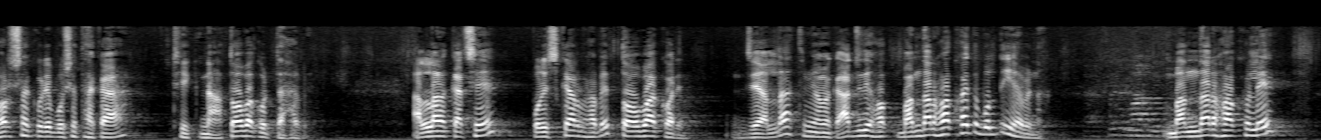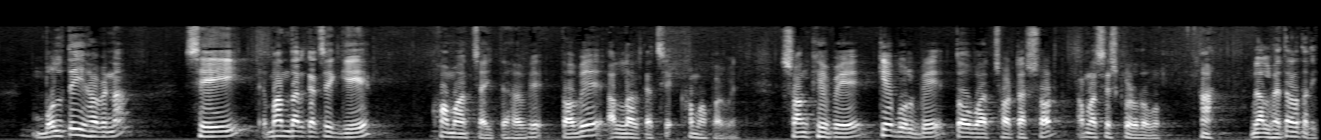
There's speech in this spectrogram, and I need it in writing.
ভরসা করে বসে থাকা ঠিক না তবা করতে হবে। আল্লাহর কাছে পরিষ্কারভাবে তবা করেন। যে আল্লাহ তুমি আমাকে আর যদি হক বান্দার হক হয় তো বলতেই হবে না। বান্দার হক হলে বলতেই হবে না। সেই বান্দার কাছে গিয়ে ক্ষমা চাইতে হবে তবে আল্লাহর কাছে ক্ষমা পাবেন। সংক্ষেপে কে বলবে তবার ছটা শর্ত আমরা শেষ করে দেবো। হ্যাঁ বিলাল ভাই তাড়াতাড়ি।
